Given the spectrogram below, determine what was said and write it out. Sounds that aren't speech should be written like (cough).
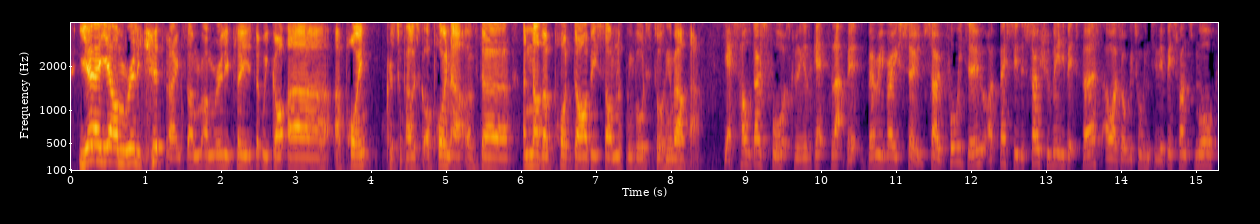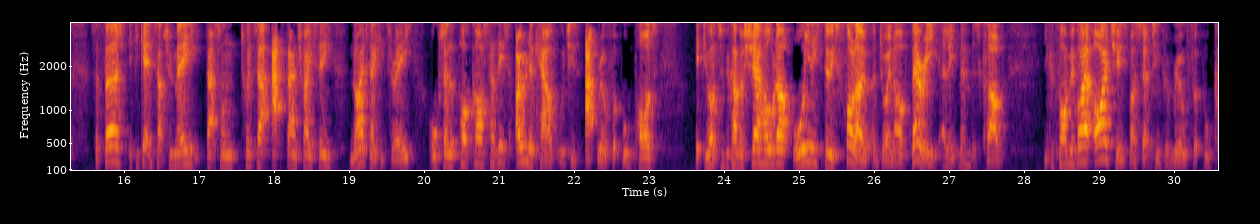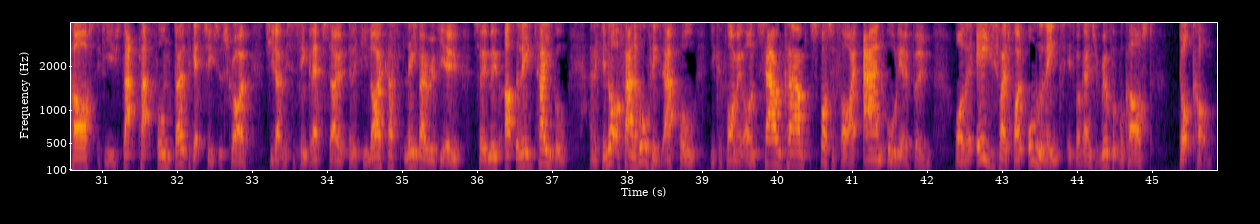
Yeah, yeah, I'm really good, thanks. I'm I'm really pleased that we got uh, a point. Crystal Palace got a point out of the another pod derby, so I'm looking forward to talking about that. Yes, hold those thoughts because we're going to get to that bit very, very soon. So before we do, I'd best do the social media bits first, otherwise I'll be talking to the abyss once more. So first, if you get in touch with me, that's on Twitter at Stan Tracy 1983. Also, the podcast has its own account, which is at Real Football Pod. If you want to become a shareholder, all you need to do is follow and join our very elite members club. You can find me via iTunes by searching for Real Football Cast. If you use that platform, don't forget to subscribe so you don't miss a single episode. And if you like us, leave a review so we move up the league table. And if you're not a fan of all things Apple, you can find me on SoundCloud, Spotify, and Audioboom. While the easiest way to find all the links is by going to realfootballcast.com.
